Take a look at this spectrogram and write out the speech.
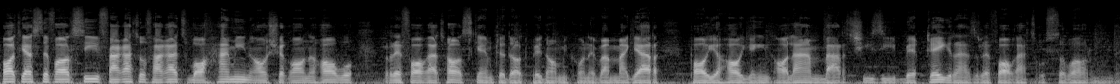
پادکست فارسی فقط و فقط با همین عاشقانه ها و رفاقت هاست که امتداد پیدا می‌کنه و مگر پایه های این عالم بر چیزی به غیر از رفاقت استوار مونده.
